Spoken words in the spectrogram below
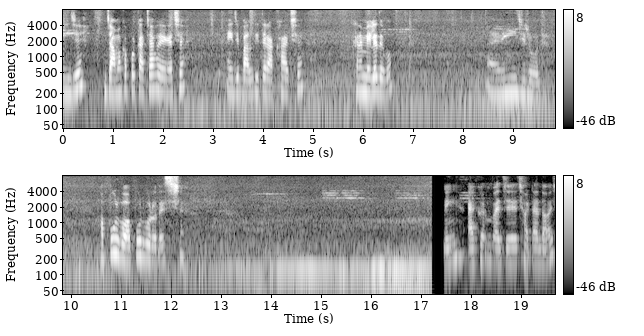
এই যে জামা কাপড় কাঁচা হয়ে গেছে। এই যে বালতিতে রাখা আছে। এখানে মেলে দেবো। আর এই যে রোদ। অপূর্ব অপূর্ব রোদ এসছে। এখন বাজে ছটা দশ।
